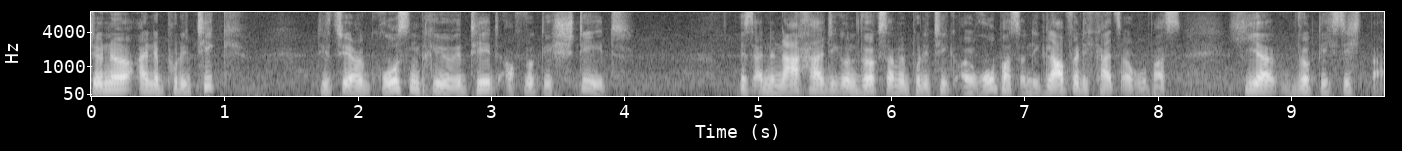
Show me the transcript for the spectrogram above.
Denn nur eine Politik, die zu ihrer großen Priorität auch wirklich steht, ist eine nachhaltige und wirksame Politik Europas und die Glaubwürdigkeit Europas hier wirklich sichtbar.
